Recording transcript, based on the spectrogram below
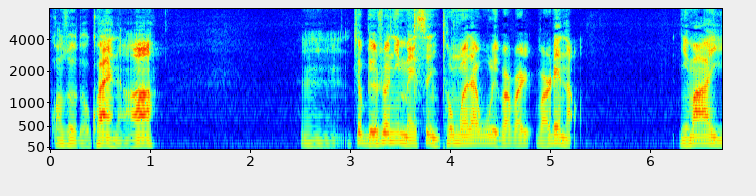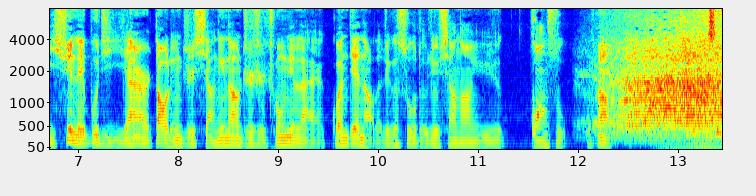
光速有多快呢？啊？嗯，就比如说你每次你偷摸在屋里边玩玩电脑，你妈以迅雷不及掩耳盗铃之响叮当之势冲进来关电脑的这个速度，就相当于光速 啊。找不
